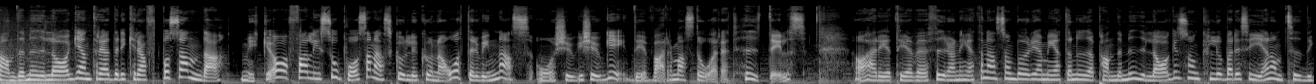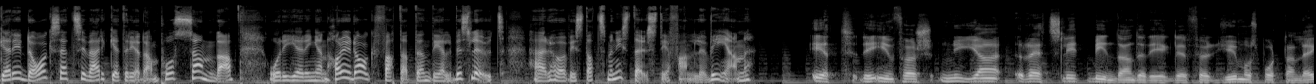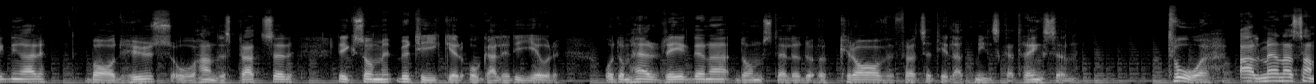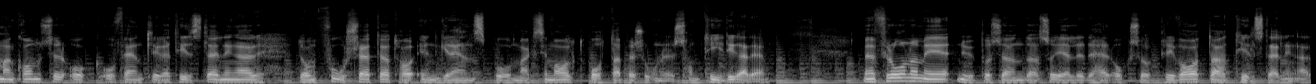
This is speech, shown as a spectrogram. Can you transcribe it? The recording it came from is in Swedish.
Pandemilagen träder i kraft på söndag. Mycket avfall i soppåsarna skulle kunna återvinnas och 2020 det varmaste året hittills. Ja, här är TV4-nyheterna som börjar med att den nya pandemilagen som klubbades igenom tidigare idag sätts i verket redan på söndag. Och regeringen har idag fattat en del beslut. Här hör vi statsminister Stefan Löfven. 1. Det införs nya rättsligt bindande regler för gym och sportanläggningar, badhus och handelsplatser liksom butiker och gallerior. Och de här reglerna de ställer upp krav för att se till att minska trängseln. 2. Allmänna sammankomster och offentliga tillställningar de fortsätter att ha en gräns på maximalt åtta personer som tidigare. Men från och med nu på söndag så gäller det här också privata tillställningar.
